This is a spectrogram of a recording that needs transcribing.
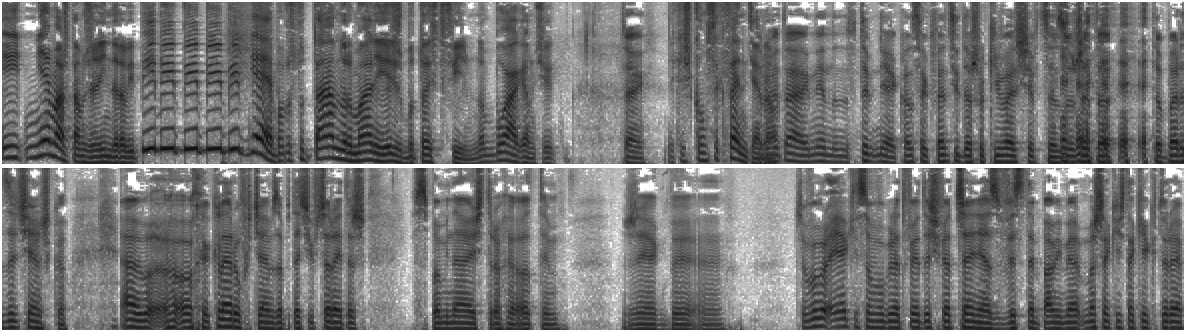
i nie masz tam, że Linda robi pip, pip, pip, pip, pip. Nie, po prostu tam normalnie jedziesz, bo to jest film. No błagam cię, Tak, jakaś konsekwencja, trochę no. tak, nie, no, w tym nie, konsekwencji doszukiwać się w cenzurze to, to bardzo ciężko. A o, o heklerów chciałem zapytać i wczoraj też wspominałeś trochę o tym, że jakby... E, czy w ogóle, jakie są w ogóle twoje doświadczenia z występami? Masz jakieś takie, które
